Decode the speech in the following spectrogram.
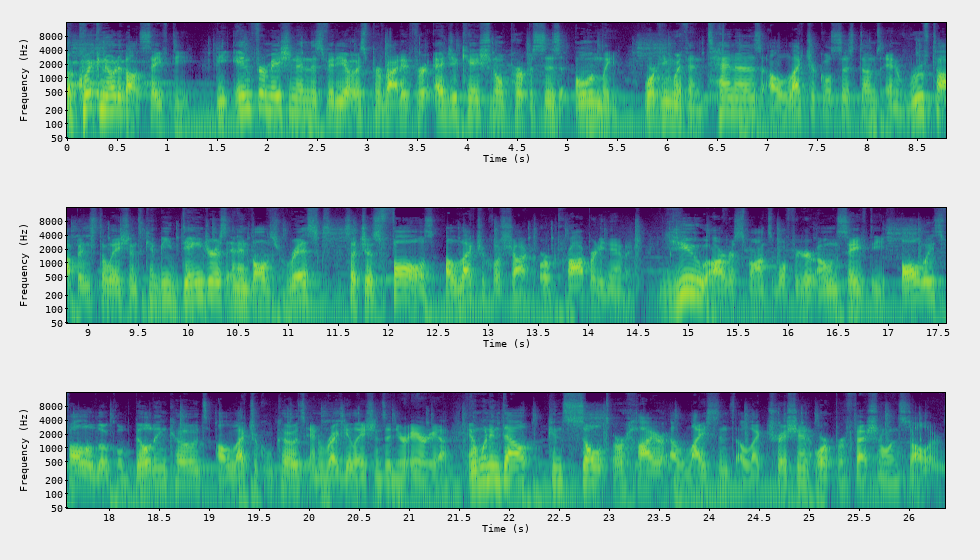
A quick note about safety. The information in this video is provided for educational purposes only. Working with antennas, electrical systems, and rooftop installations can be dangerous and involves risks such as falls, electrical shock, or property damage. You are responsible for your own safety. Always follow local building codes, electrical codes, and regulations in your area. And when in doubt, consult or hire a licensed electrician or professional installer.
